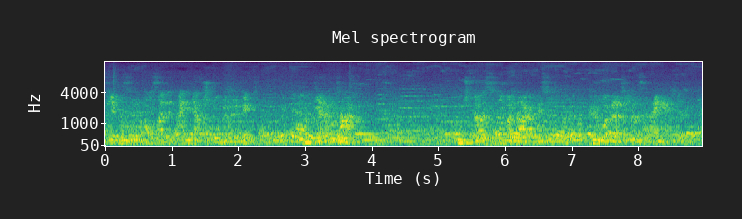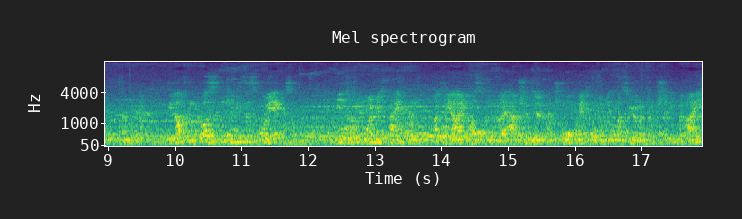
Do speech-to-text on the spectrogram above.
Vier-Personen-Haushalt in einem Jahr Strom benötigt, brauchen wir am Tag. Gut, da ist die Klimaanlage nicht so kühl wurde natürlich alles eingerichtet. Die laufenden Kosten für dieses Projekt Miete für Räumlichkeiten, Materialkosten für neue Abschnitte, Stromrechnung im etwas höheren fünfstelligen Bereich,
